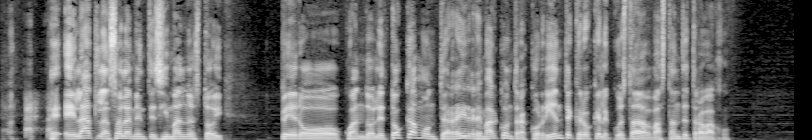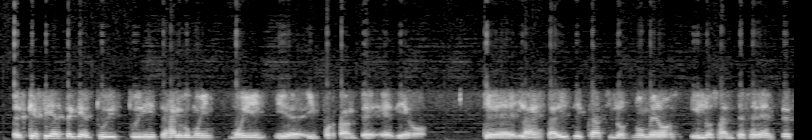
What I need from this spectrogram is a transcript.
el Atlas solamente, si mal no estoy. Pero cuando le toca a Monterrey remar contra corriente, creo que le cuesta bastante trabajo. Es que fíjate que tú, tú dijiste algo muy, muy eh, importante, eh, Diego, que las estadísticas y los números y los antecedentes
